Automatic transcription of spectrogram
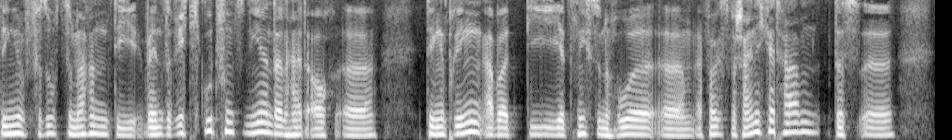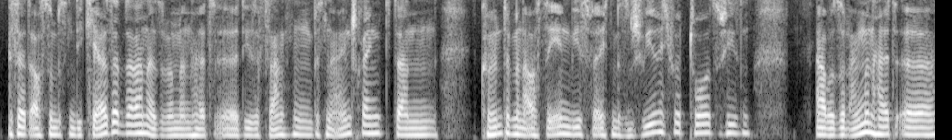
Dinge versucht zu machen, die, wenn sie richtig gut funktionieren, dann halt auch äh, Dinge bringen, aber die jetzt nicht so eine hohe ähm, Erfolgswahrscheinlichkeit haben. Das äh, ist halt auch so ein bisschen die Kehrseite daran. Also wenn man halt äh, diese Flanken ein bisschen einschränkt, dann könnte man auch sehen, wie es vielleicht ein bisschen schwierig wird, Tore zu schießen. Aber solange man halt äh,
